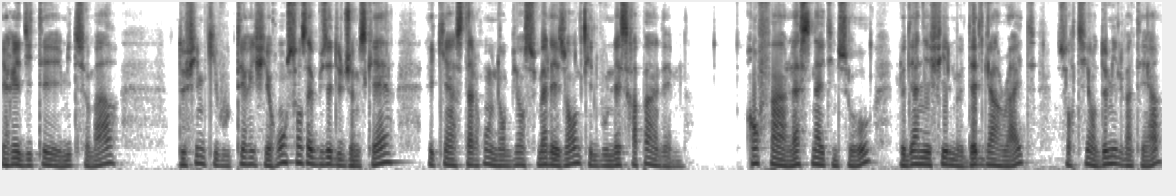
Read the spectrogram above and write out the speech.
Hérédité et Midsommar, deux films qui vous terrifieront sans abuser du jumpscare et qui installeront une ambiance malaisante qui ne vous laissera pas indemne. Enfin, Last Night in Soho, le dernier film d'Edgar Wright, sorti en 2021,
